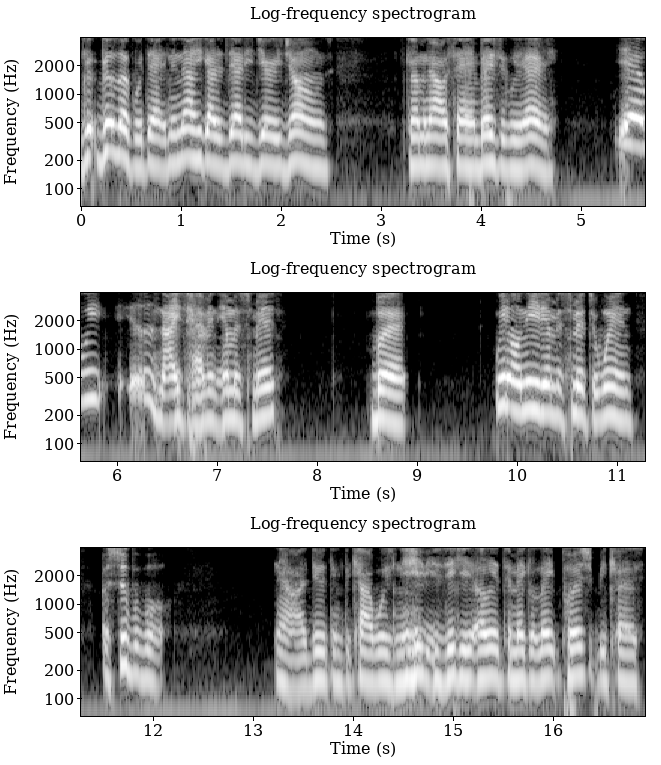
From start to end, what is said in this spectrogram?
good, good luck with that. And then now he got his daddy Jerry Jones coming out saying basically, hey, yeah, we it was nice having Emmitt Smith, but we don't need Emmitt Smith to win a Super Bowl. Now, I do think the Cowboys need Ezekiel Elliott to make a late push because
